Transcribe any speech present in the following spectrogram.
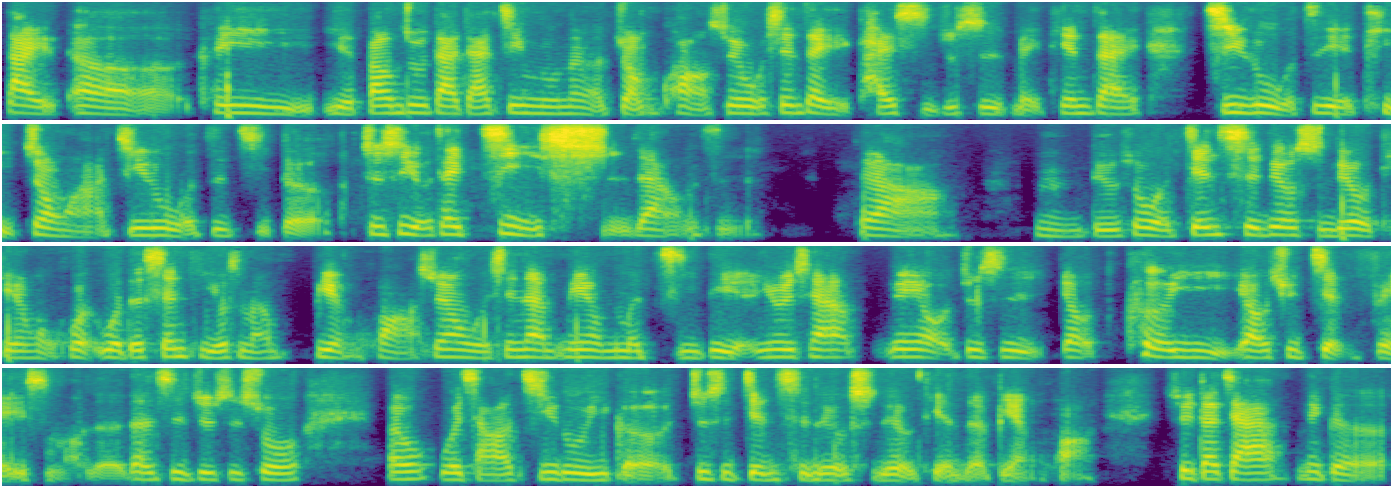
带呃，可以也帮助大家进入那个状况。所以我现在也开始就是每天在记录我自己的体重啊，记录我自己的，就是有在计时这样子。对啊，嗯，比如说我坚持六十六天，我会我的身体有什么样变化？虽然我现在没有那么激烈，因为现在没有就是要刻意要去减肥什么的，但是就是说，呃，我想要记录一个就是坚持六十六天的变化，所以大家那个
